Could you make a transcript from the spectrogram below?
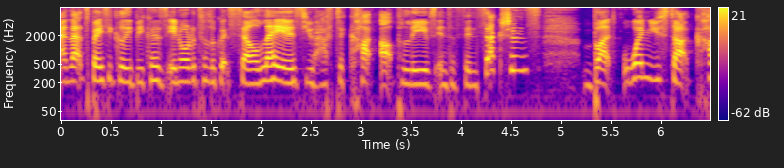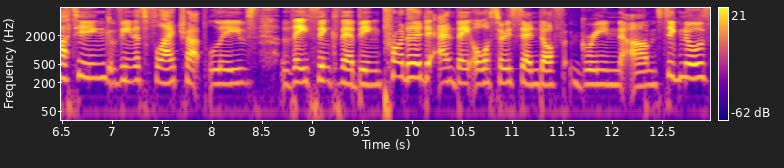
And that's basically because in order to look at cell layers, you have to cut up leaves into thin sections. But when you start cutting Venus flytrap leaves, they think they're being prodded and they also send off green um, signals.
